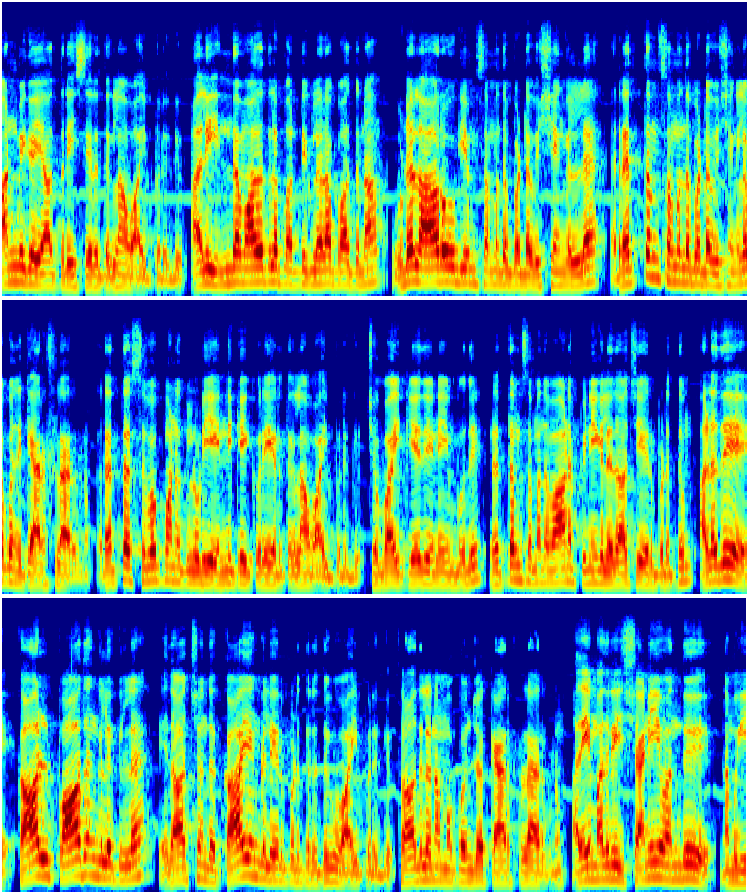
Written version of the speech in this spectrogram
ஆன்மீக யாத்திரை செய்யறதுக்குலாம் வாய்ப்பு இருக்கு. அது இந்த மாதத்துல பர்டிகுலரா பார்த்தோன்னா உடல் ஆரோக்கியம் சம்பந்தப்பட்ட விஷயங்கள்ல ரத்தம் சம்பந்தப்பட்ட விஷயங்கள்ல கொஞ்சம் கேர்ஃபுல்லா இருக்கணும். ரத்த சிவப்பணுக்களுடைய எண்ணிக்கை குறையறதுக்குலாம் வாய்ப்பு இருக்கு. செவ்வாய் கேது இணையும் போது ரத்தம் சம்பந்தமான பிணிகள் ஏதாச்சும் ஏற்படுத்தும் அல்லது கால் பாதங்களுக்குள்ள ஏதாச்சும் அந்த காயங்கள் ஏற்படுத்துறதுக்கு வாய்ப்பு இருக்கு. ஸோ அதுல நம்ம கொஞ்சம் கேர்ஃபுல்லா இருக்கணும். அதே மாதிரி சனி வந்து நமக்கு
